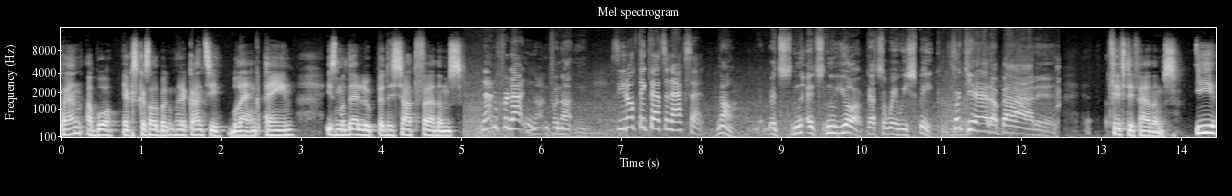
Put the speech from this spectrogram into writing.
Pen або, як сказали б американці, Blank Pain із моделлю 50 Fathoms. Nothing for nothing. Nothing for nothing. So you don't think that's an accent? No, it's it's New York. That's the way we speak. Forget about it. 50 Fathoms і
